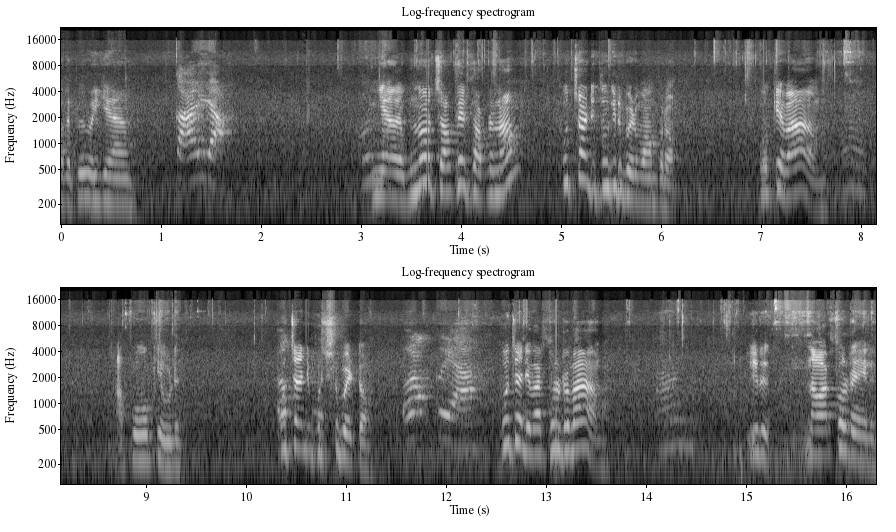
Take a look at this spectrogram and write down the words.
அதை போய் வையேன். காயா. நீ அதை இன்னொரு சாக்லேட் சாப்பிட்டேன்னா பூச்சாண்டி தூக்கிட்டு போயிடுவான் அப்புறம். ஓகேவா அப்போ ஓகே விடு. பூச்சாண்டி பிடிச்சிட்டு போயிட்டோம். பூச்சாண்டி வர சொல்றவா? இரு நான் வர சொல்றேன் இரு.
